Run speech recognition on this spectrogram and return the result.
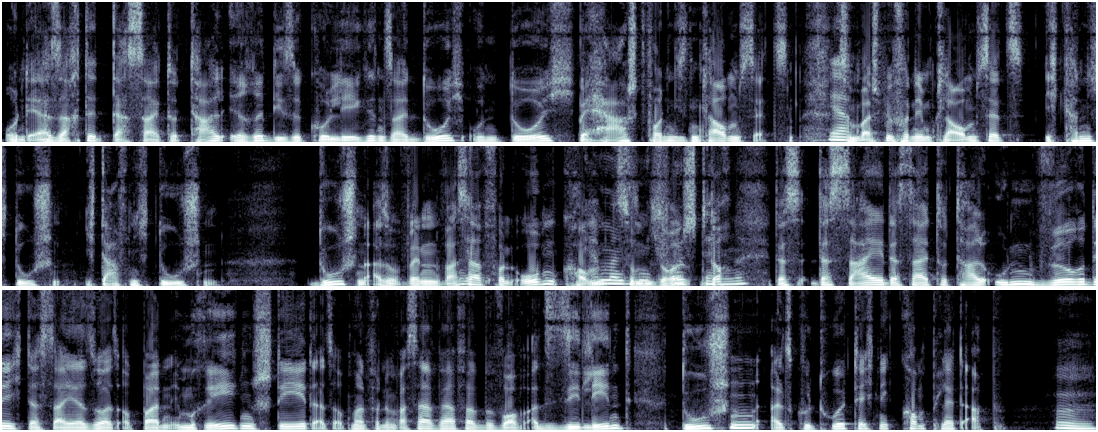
Und er sagte, das sei total irre, diese Kollegin sei durch und durch beherrscht von diesen Glaubenssätzen. Ja. Zum Beispiel von dem Glaubenssatz, ich kann nicht duschen, ich darf nicht duschen. Duschen, also wenn Wasser von oben kommt zum vorstellen, doch, ne? das, das sei, das sei total unwürdig, das sei ja so, als ob man im Regen steht, als ob man von einem Wasserwerfer beworfen, also sie lehnt Duschen als Kulturtechnik komplett ab. Wofür Hm.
